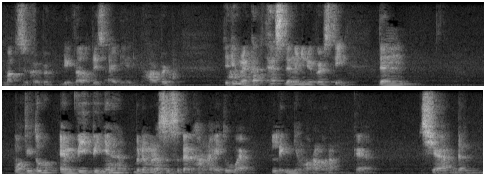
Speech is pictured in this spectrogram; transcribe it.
Mark Zuckerberg develop this idea di Harvard. Jadi mereka test dengan university dan waktu itu MVP-nya benar-benar sesederhana itu web link yang orang-orang kayak share dan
